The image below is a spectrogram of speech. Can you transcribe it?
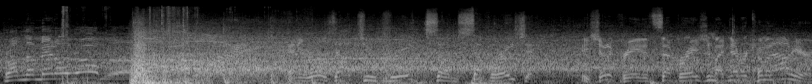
From the middle rope. And he rolls out to create some separation. He should have created separation by never coming out here.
